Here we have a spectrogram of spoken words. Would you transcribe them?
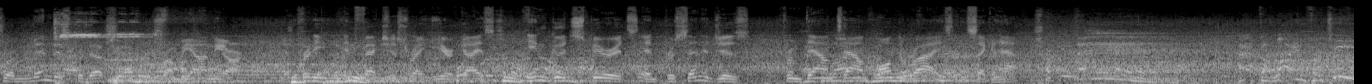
Tremendous production from beyond the arc. Yeah, pretty infectious right here, guys. In good spirits and percentages from downtown on the rise in the second half. At the line for two.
